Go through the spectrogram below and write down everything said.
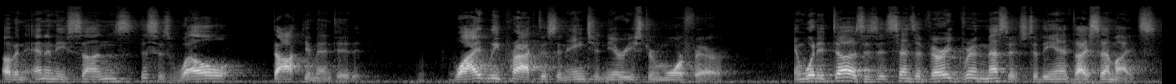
of an enemy's sons, this is well documented, widely practiced in ancient Near Eastern warfare. And what it does is it sends a very grim message to the anti Semites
